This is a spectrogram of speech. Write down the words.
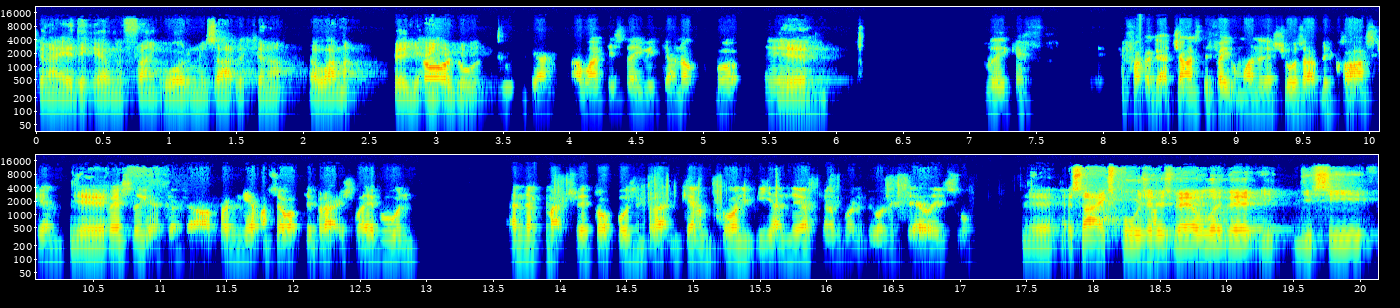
kind of Eddie Hearn and Frank Warren, is that the kind of the limit where you No, think no, you're going yeah, I want to stay with Kynoch, but um, Yeah. like if if I get a chance to fight on one of the shows, that'd be class. Again, Yeah, especially if, I can get myself up to British level and and then mix with the top boys in Britain. Ken, I'm going to be in there. I'm going to be on the telly. So yeah. It's that exposure as well. Like that, you you see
